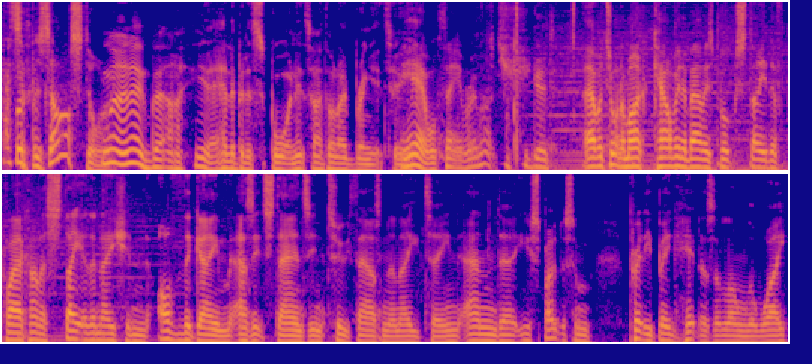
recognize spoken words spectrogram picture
That's a bizarre story. Well, I know, but I, you know, it had a bit of sport in it, so I thought I'd bring it to you. Yeah, well, thank you very much. Good. Uh, we're talking to Michael Calvin about his book State of Play, a kind of state of the nation of the game as it stands in 2018. And uh, you spoke to some pretty big hitters along the way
